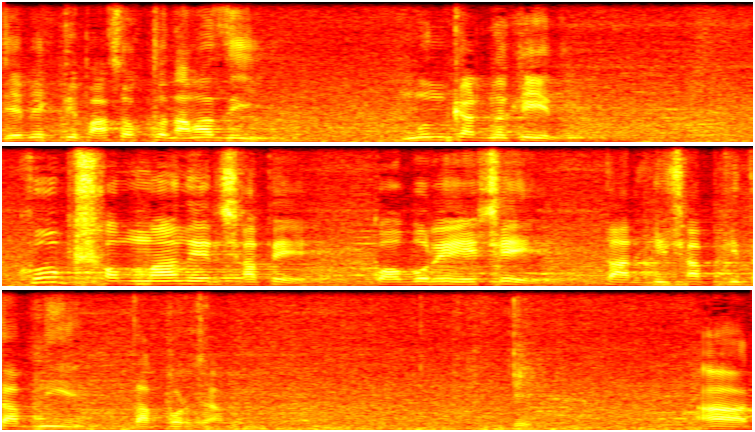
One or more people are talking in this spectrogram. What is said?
যে ব্যক্তি পাঁচক্ত নামাজি, মুনকার নকির, খুব সম্মানের সাথে কবরে এসে তার হিসাব কিতাব নিয়ে তারপর যাবে আর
